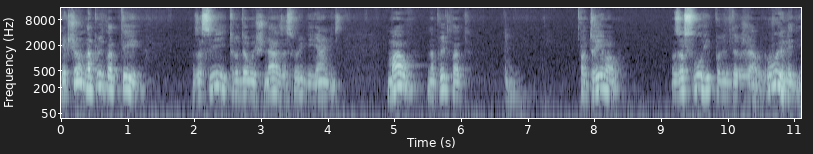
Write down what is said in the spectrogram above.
Якщо, наприклад, ти за свій трудовий шлях, за свою діяльність мав, наприклад, отримав заслуги перед державою у вигляді,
